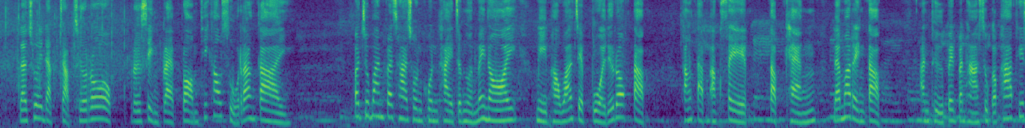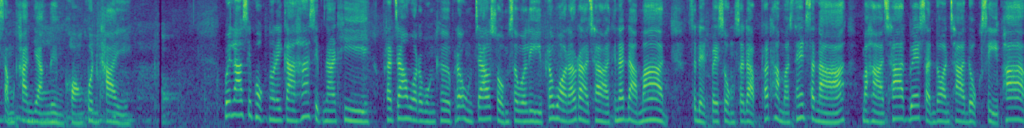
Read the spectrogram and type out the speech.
ๆ และช่วยดักจับเชื้อโรค หรือสิ่งแปลกปลอมที่เข้าสู่ร่างกาย ปัจจุบันประชาชนคนไทยจำนวนไม่น้อย มีภาวะเจ็บป่วยด้วยโรคตับ ทั้งตับอักเสบ ตับแข็ง และมะเร็งตับ อันถือเป็นปัญหาสุขภาพที่สำคัญอย่างหนึ่งของคนไทย เวลา 16นาฬิกา50 นาที พระเจ้าวรวงศ์เธอ พระองค์เจ้าสมสวรี พระวรราชาธินดามาศเสด็จไปทรงสดับพระธรรมเทศนา มหาชาติเวสสันดรชาดกสี่ภาค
